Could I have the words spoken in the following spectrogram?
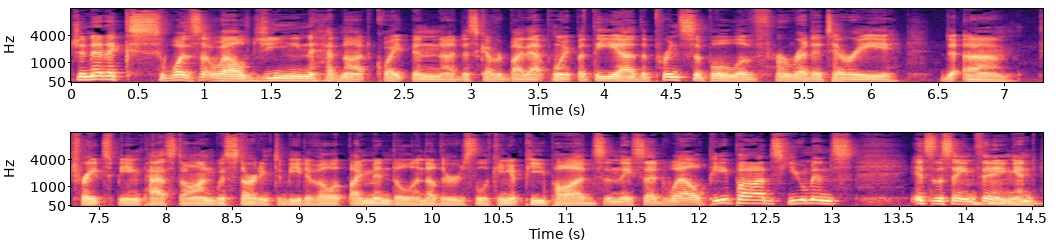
genetics was, well, gene had not quite been uh, discovered by that point, but the, uh, the principle of hereditary uh, traits being passed on was starting to be developed by Mendel and others looking at pea pods, and they said, well, pea pods, humans, it's the same thing. And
